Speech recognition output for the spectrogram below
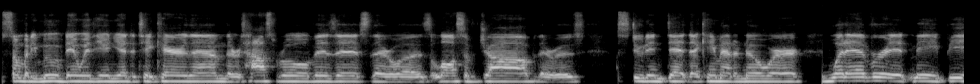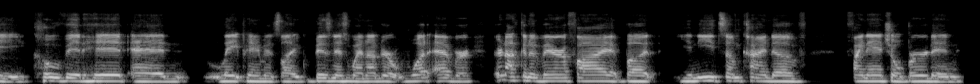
somebody moved in with you and you had to take care of them. There was hospital visits, there was a loss of job, there was student debt that came out of nowhere, whatever it may be, COVID hit and late payments like business went under, whatever, they're not going to verify but you need some kind of financial burden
